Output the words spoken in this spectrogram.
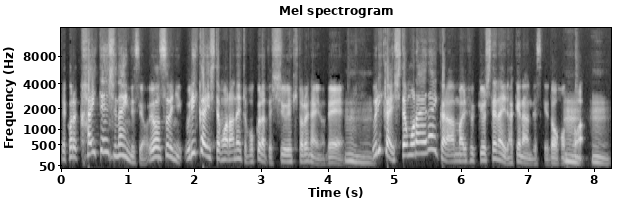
で、これ回転しないんですよ。要するに、売り買いしてもらわないと僕らって収益取れないので、うんうん。売り買いしてもらえないからあんまり普及してないだけなんですけど、本当は。うん。うん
